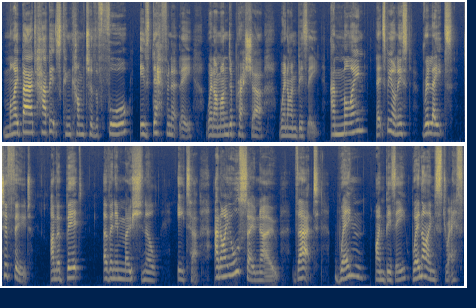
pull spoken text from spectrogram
my bad habits can come to the fore is definitely when I'm under pressure, when I'm busy. And mine, let's be honest, relates to food. I'm a bit of an emotional eater. And I also know that when I'm busy, when I'm stressed,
